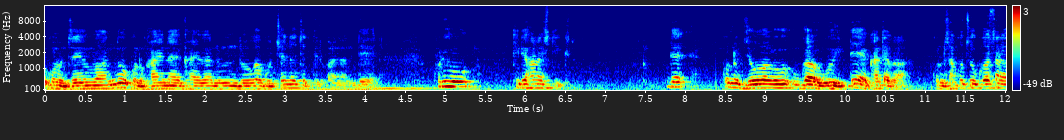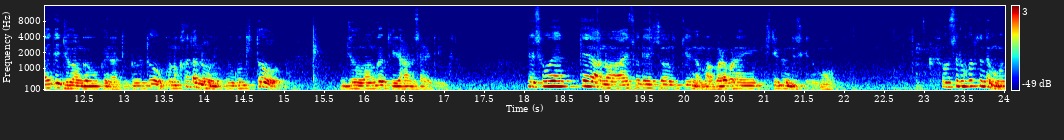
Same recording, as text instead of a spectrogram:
この前腕のこの海内海岸の運動がごっちゃになっちゃってるからなんでこれを切り離していくと。でこの上腕が動いて肩がこの鎖骨を動かさないで上腕が動くようになってくるとこの肩の動きと上腕が切り離されていくと。でそうやってあのアイソレーションっていうのはまあバラバラにしていくんですけどもそうすることでもっ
